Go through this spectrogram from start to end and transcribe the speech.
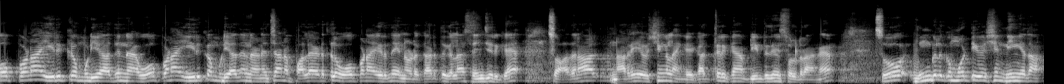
ஓப்பனாக இருக்க முடியாதுன்னு ஓப்பனாக இருக்க முடியாதுன்னு நினச்சா நான் பல இடத்துல ஓப்பனாக இருந்து என்னோட கருத்துக்கெல்லாம் செஞ்சுருக்கேன். ஸோ அதனால் நிறைய விஷயங்கள் நான் இங்க அப்படின்றதையும் சொல்கிறாங்க ஸோ உங்களுக்கு மோட்டிவேஷன் நீங்கள் தான்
